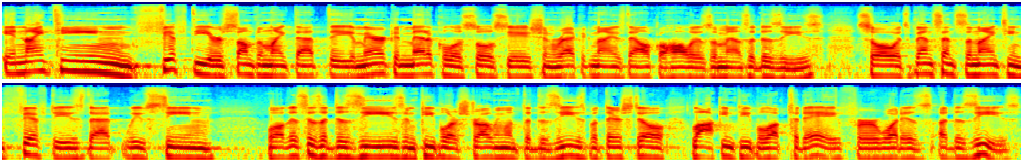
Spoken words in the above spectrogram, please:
in 1950 or something like that, the American Medical Association recognized alcoholism as a disease. So it's been since the 1950s that we've seen well, this is a disease and people are struggling with the disease, but they're still locking people up today for what is a disease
